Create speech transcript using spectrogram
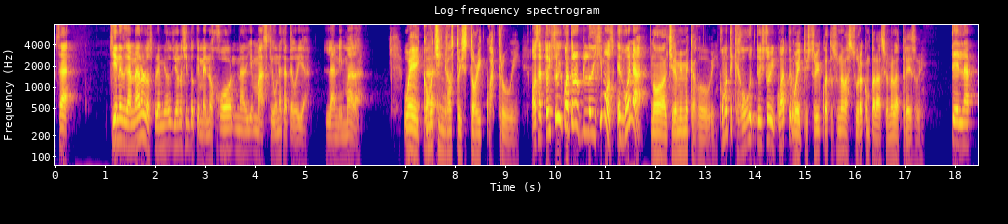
O sea, quienes ganaron los premios, yo no siento que me enojó nadie más que una categoría, la animada. Güey, ¿cómo La- chingados Toy Story 4, güey? O sea, Toy Story 4 lo dijimos, es buena. No, al chile a mí me cagó, güey. ¿Cómo te cagó Toy Story 4? Güey, Toy Story 4 es una basura comparación a la 3, güey. Te la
